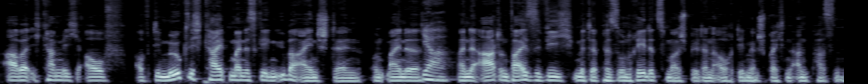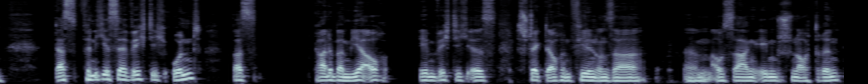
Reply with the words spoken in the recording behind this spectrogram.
aber ich kann mich auf, auf die Möglichkeiten meines Gegenüber einstellen und meine, ja. meine Art und Weise, wie ich mit der Person rede zum Beispiel, dann auch dementsprechend anpassen. Das finde ich ist sehr wichtig und was gerade bei mir auch eben wichtig ist, das steckt auch in vielen unserer ähm, Aussagen eben schon auch drin,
